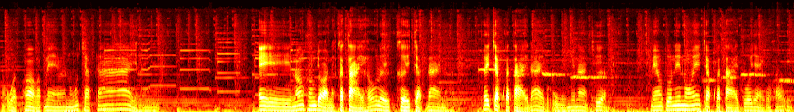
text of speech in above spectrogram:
มาอวดพ่อกับแม่ว่าหนูจับได้อะไรเงี้ยเอ้น้องทองหยอดเนี่ยกระต่ายเขาเลยเคยจับได้นะครับ เคยจับกระต่ายได้บอกอู้ไม่น่าเชื่อ แมวตัวน้อยๆจับกระต่ายตัวใหญ่กว่าเขาอีก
